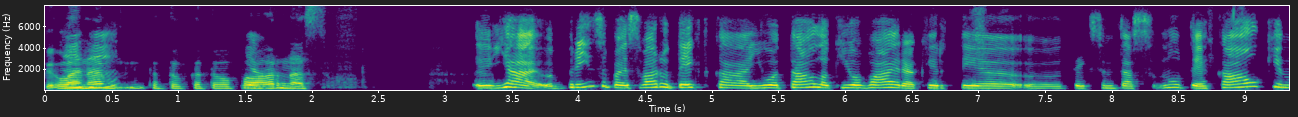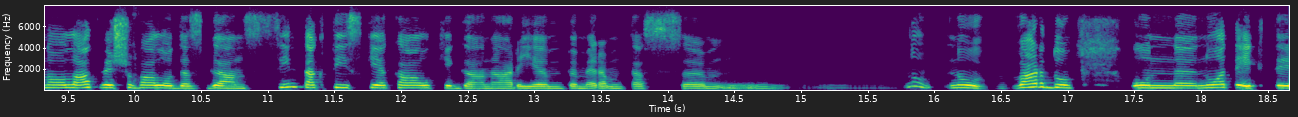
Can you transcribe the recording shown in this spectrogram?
vai ne, mm -hmm. kad tu, kad tu pārnes. Jā. Jā, principā es varu teikt, ka jo tālāk, jo vairāk ir tie, teiksim, tas, nu, tie kalki no latviešu valodas, gan sintaktiskie kalki, gan arī, piemēram, tas nu, nu, vārdu. Un noteikti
